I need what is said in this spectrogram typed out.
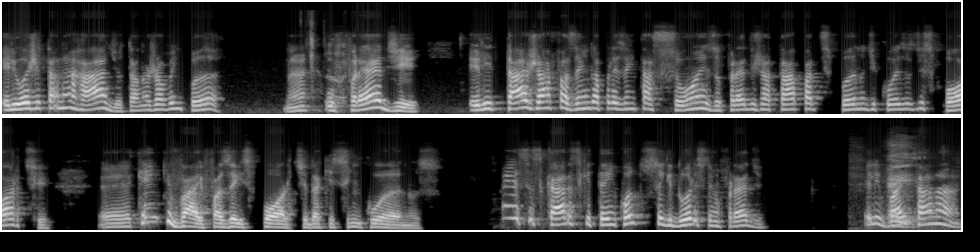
ele hoje está na rádio, está na Jovem Pan, né? O Fred, ele está já fazendo apresentações, o Fred já está participando de coisas de esporte. É, quem que vai fazer esporte daqui cinco anos? É esses caras que tem. Quantos seguidores tem o Fred? Ele vai estar é, tá na.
